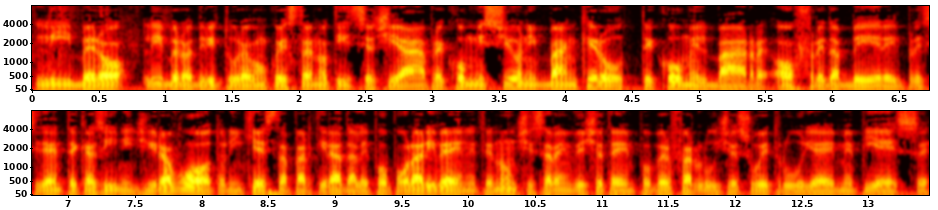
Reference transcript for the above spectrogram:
libero, libero addirittura con questa notizia ci apre. Commissioni banche rotte come il bar offre da bere. Il presidente Casini gira vuoto, l'inchiesta partirà dalle popolari venete, non ci sarà invece tempo per far luce su Etruria e MPS.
